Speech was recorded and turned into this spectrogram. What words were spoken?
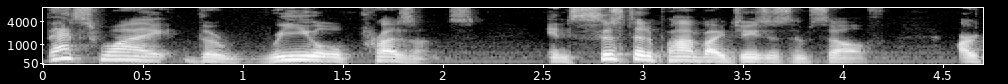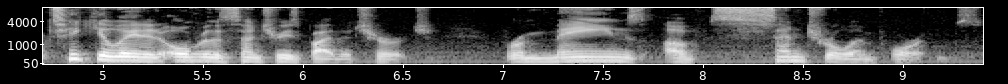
That's why the real presence, insisted upon by Jesus himself, articulated over the centuries by the church, remains of central importance.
